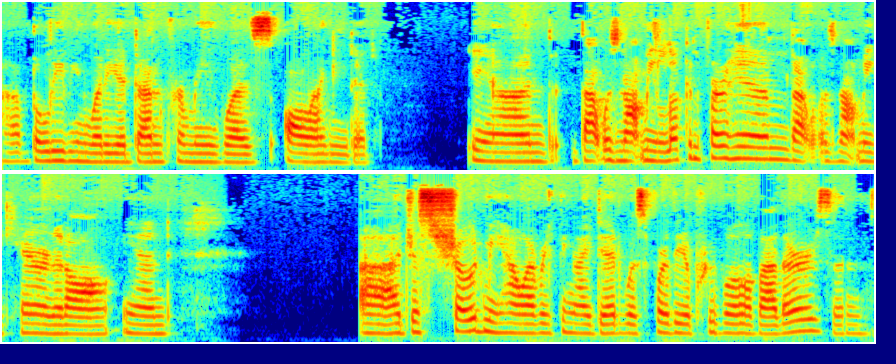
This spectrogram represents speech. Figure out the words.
uh, believing what He had done for me was all I needed. And that was not me looking for Him. That was not me caring at all. And uh, just showed me how everything I did was for the approval of others, and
